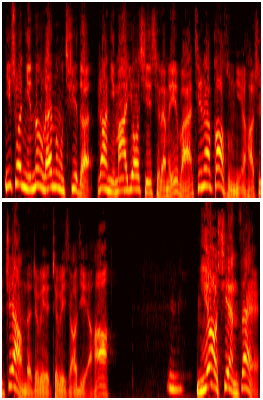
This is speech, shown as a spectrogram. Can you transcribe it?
你说你弄来弄去的，让你妈要挟起来没完。金山告诉你哈，是这样的，这位这位小姐哈，嗯，你要现在。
